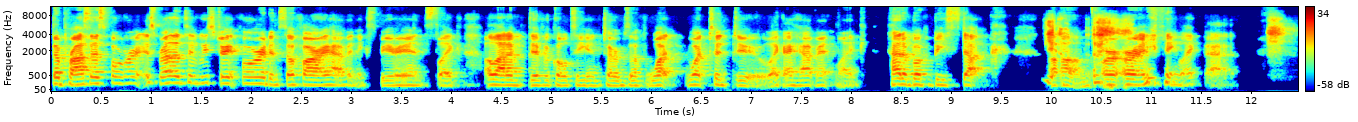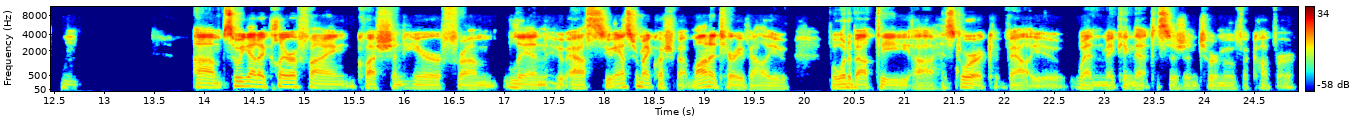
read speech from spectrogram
the process for it is relatively straightforward. And so far I haven't experienced like a lot of difficulty in terms of what what to do. Like I haven't like had a book be stuck yeah. um or, or anything like that. Um, so we got a clarifying question here from Lynn, who asks, "You answered my question about monetary value, but what about the uh, historic value when making that decision to remove a cover?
